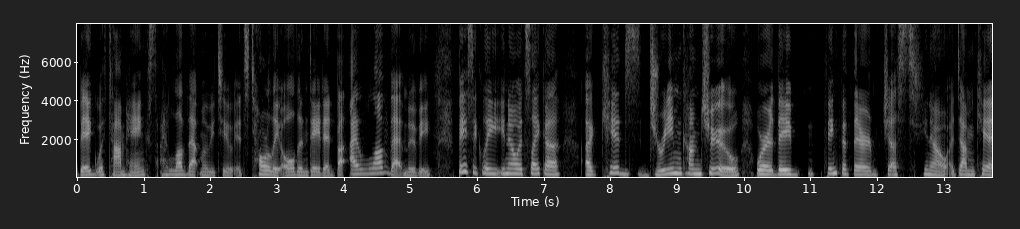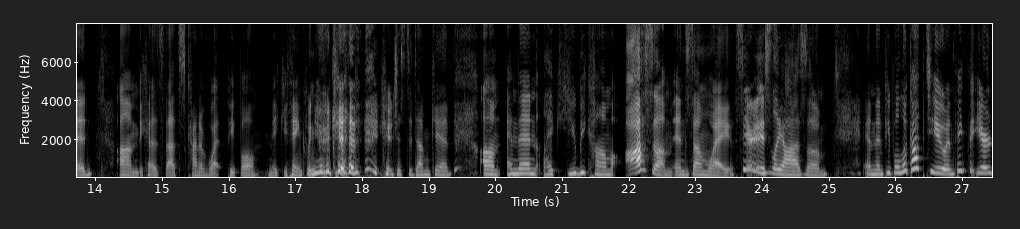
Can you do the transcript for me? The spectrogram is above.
Big with Tom Hanks? I love that movie too. It's totally old and dated, but I love that movie. Basically, you know, it's like a a kid's dream come true where they think that they're just, you know, a dumb kid um, because that's kind of what people make you think when you're a kid. you're just a dumb kid. Um, and then, like, you become awesome in some way, seriously awesome. And then people look up to you and think that you're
